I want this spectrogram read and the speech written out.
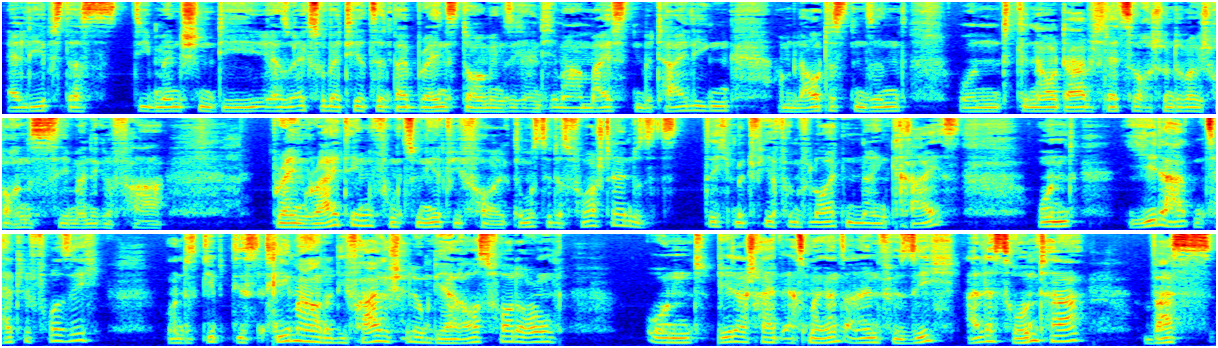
erlebst, dass die Menschen, die eher so extrovertiert sind bei Brainstorming, sich eigentlich immer am meisten beteiligen, am lautesten sind. Und genau da habe ich letzte Woche schon drüber gesprochen, das ist eben eine Gefahr. Brainwriting funktioniert wie folgt. Du musst dir das vorstellen, du sitzt dich mit vier, fünf Leuten in einen Kreis und jeder hat einen Zettel vor sich und es gibt das Thema oder die Fragestellung, die Herausforderung und jeder schreibt erstmal ganz allein für sich alles runter, was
